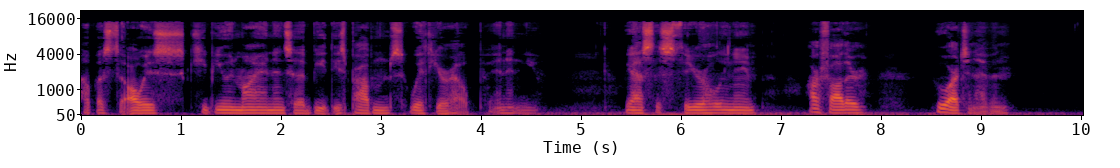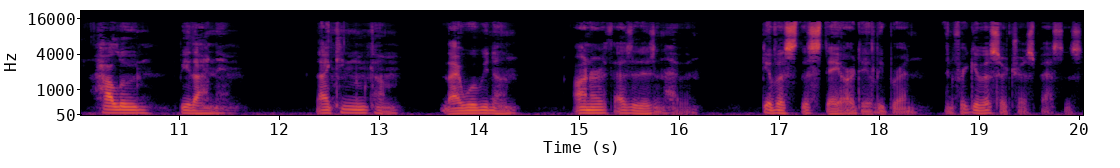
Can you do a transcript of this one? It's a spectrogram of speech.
Help us to always keep you in mind and to beat these problems with your help and in you. We ask this through your holy name, our Father, who art in heaven. Hallowed be thy name. Thy kingdom come, thy will be done, on earth as it is in heaven. Give us this day our daily bread, and forgive us our trespasses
